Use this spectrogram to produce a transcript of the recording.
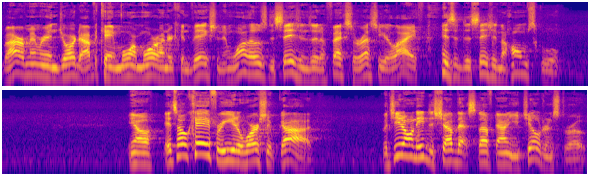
But I remember in Georgia, I became more and more under conviction. And one of those decisions that affects the rest of your life is a decision to homeschool. You know, it's okay for you to worship God, but you don't need to shove that stuff down your children's throat.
